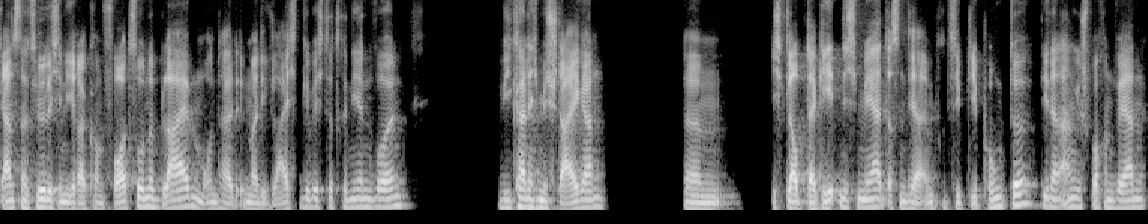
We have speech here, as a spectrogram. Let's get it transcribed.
ganz natürlich in ihrer Komfortzone bleiben und halt immer die gleichen Gewichte trainieren wollen. Wie kann ich mich steigern? Ähm, ich glaube, da geht nicht mehr. Das sind ja im Prinzip die Punkte, die dann angesprochen werden.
